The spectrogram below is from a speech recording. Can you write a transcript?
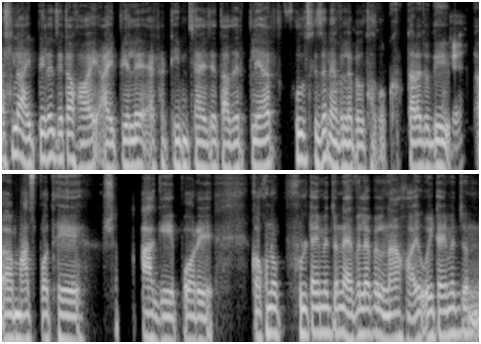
আসলে আইপিএল এ যেটা হয় আইপিএল এ একটা টিম চায় যে তাদের প্লেয়ার ফুল সিজন অ্যাভেলেবেল থাকুক। তারা যদি মাঝপথে আগে পরে কখনো ফুল টাইমের জন্য অ্যাভেলেবেল না হয় ওই টাইমের জন্য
